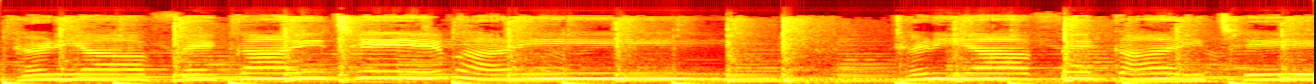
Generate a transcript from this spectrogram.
ઠળિયા ફેંકાય છે ભાઈ ઠળિયા ફેંકાય છે.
